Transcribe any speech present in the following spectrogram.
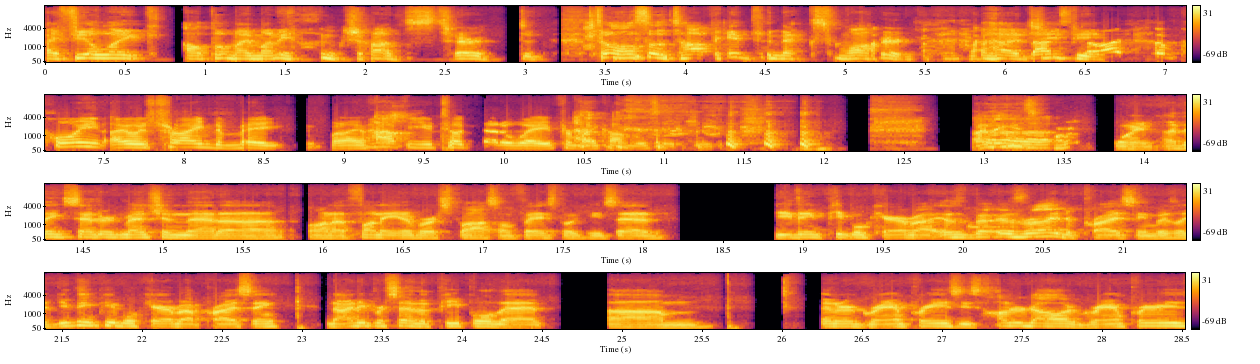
I feel like I'll put my money on Jon Stern to, to also top eight the next modern uh, That's GP. not the point I was trying to make, but I'm happy you took that away from my conversation. I think it's Uh, part of the point. I think Cedric mentioned that uh, on a funny universe spots on Facebook. He said do you think people care about? It was, it was related to pricing, but it's like, do you think people care about pricing? Ninety percent of the people that um, enter Grand Prix, these hundred dollar Grand Prix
